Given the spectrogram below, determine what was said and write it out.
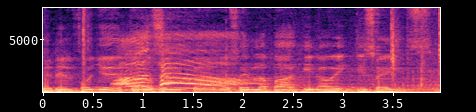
En el folleto nos ubicamos en la página 26.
